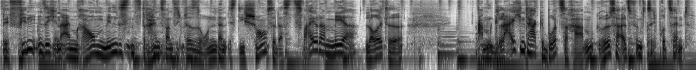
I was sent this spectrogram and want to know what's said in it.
befinden sich in einem Raum mindestens 23 Personen, dann ist die Chance, dass zwei oder mehr Leute am gleichen Tag Geburtstag haben, größer als 50 Prozent.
